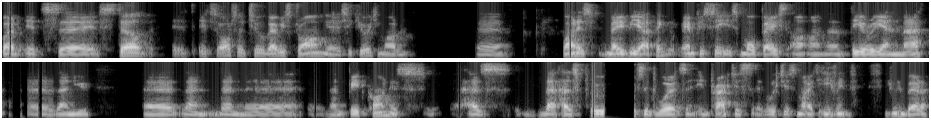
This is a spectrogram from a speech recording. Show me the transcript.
but it's it's still it, it's also two very strong security model one is maybe I think MPC is more based on, on theory and math uh, than you uh, than than uh, than Bitcoin is has that has proved it works in, in practice, which is might even even better.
